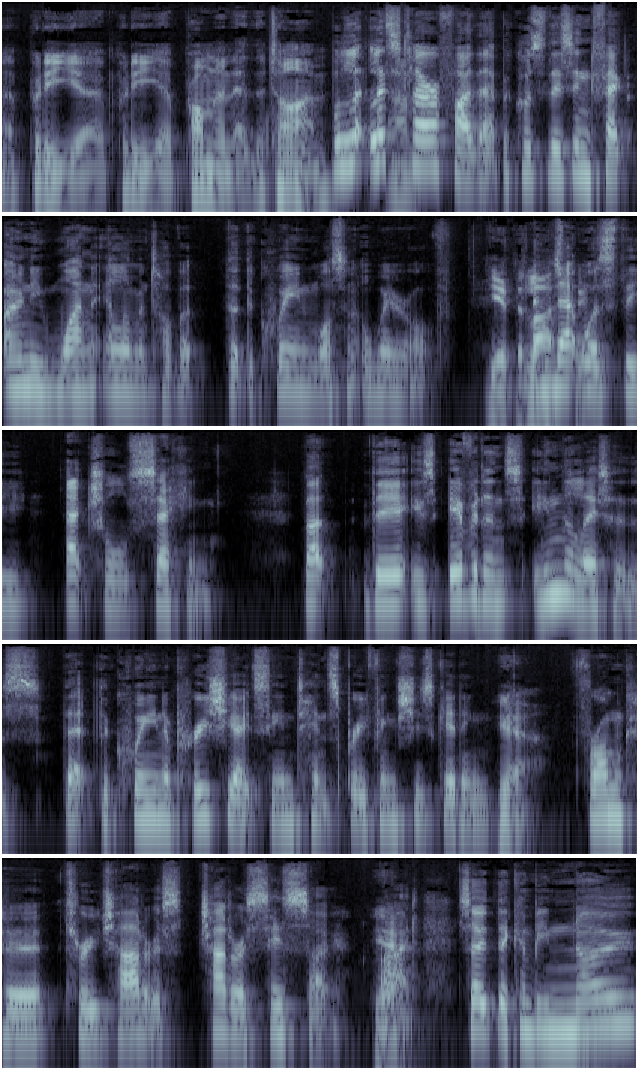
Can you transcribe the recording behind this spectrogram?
uh, pretty uh, pretty uh, prominent at the time. Well, let, us um, clarify that because there's in fact only one element of it that the Queen wasn't aware of. Yeah, the last. And that bit. was the actual sacking. But there is evidence in the letters that the Queen appreciates the intense briefing she's getting. Yeah. From Kerr through Charteris. Charteris says so, yeah. right? So there can be no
